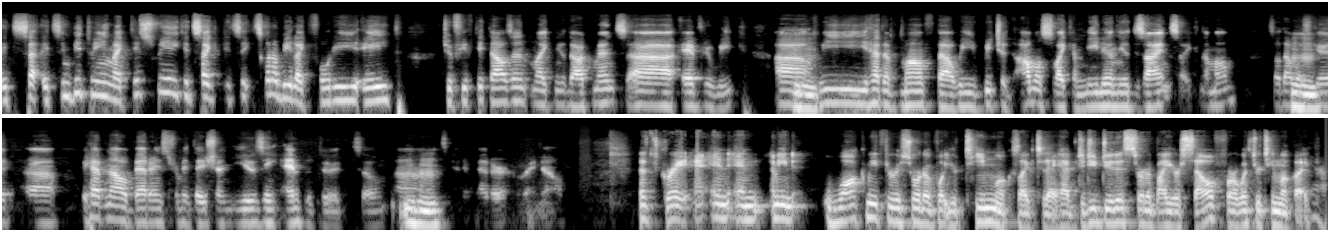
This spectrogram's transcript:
it's uh, it's in between. Like this week, it's like it's it's gonna be like forty eight to fifty thousand like new documents uh, every week. Uh, mm-hmm. We had a month that we reached almost like a million new designs like in a month, so that mm-hmm. was good. Uh, we have now better instrumentation using Amplitude, so uh, mm-hmm. it's getting better right now. That's great. And, and, and I mean, walk me through sort of what your team looks like today. Have did you do this sort of by yourself, or what's your team look like? Yeah.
